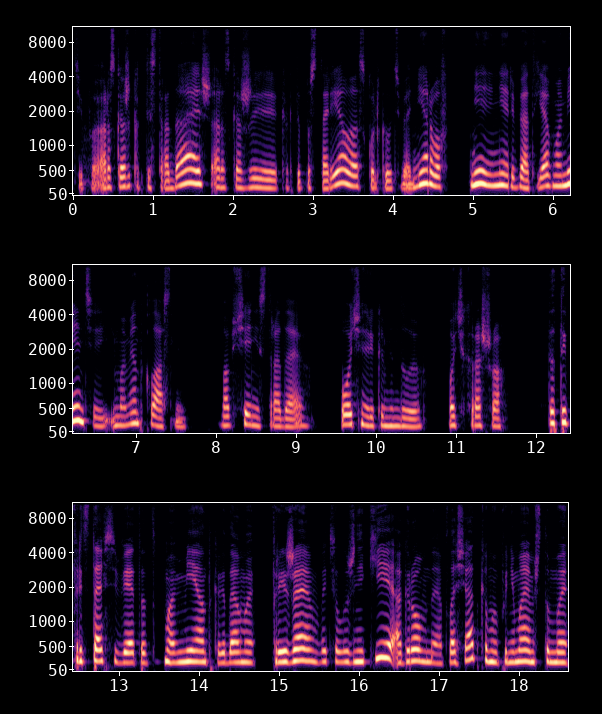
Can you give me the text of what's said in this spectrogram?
типа, а расскажи, как ты страдаешь, а расскажи, как ты постарела, сколько у тебя нервов. Не-не-не, ребят, я в моменте, и момент классный. Вообще не страдаю. Очень рекомендую. Очень хорошо. Да ты представь себе этот момент, когда мы приезжаем в эти лужники, огромная площадка, мы понимаем, что мы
